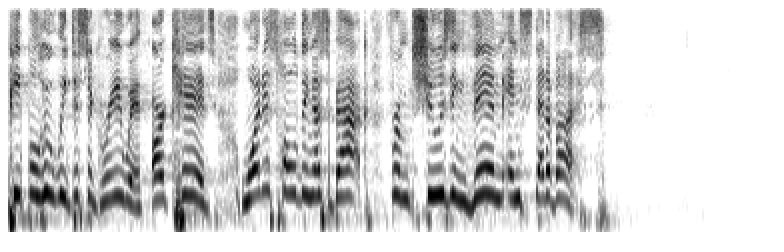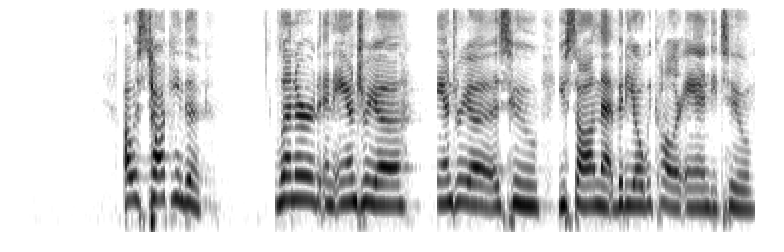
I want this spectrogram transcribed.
people who we disagree with, our kids. What is holding us back from choosing them instead of us? I was talking to Leonard and Andrea. Andrea is who you saw in that video. We call her Andy too.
